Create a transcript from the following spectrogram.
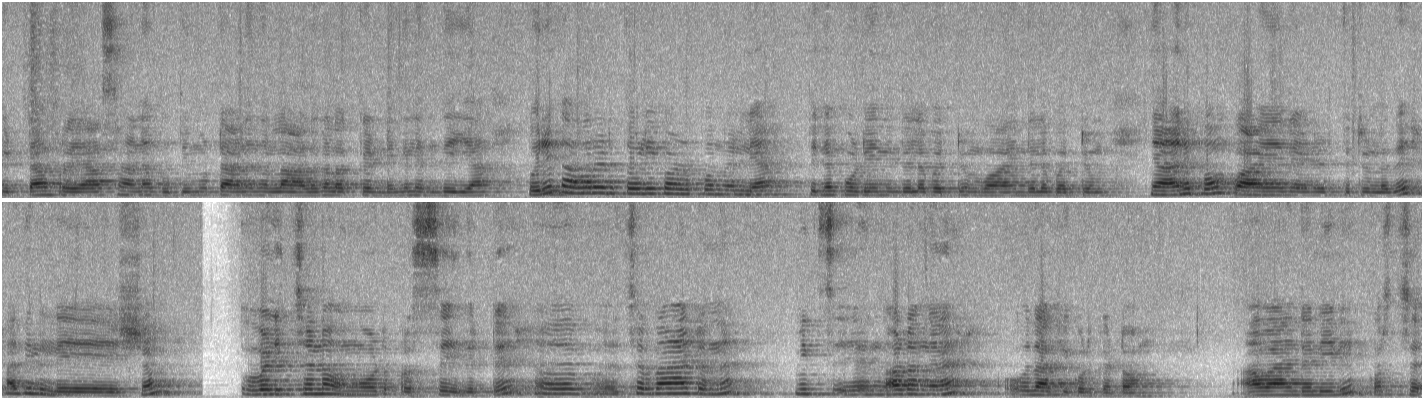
കിട്ടാൻ പ്രയാസമാണ് ബുദ്ധിമുട്ടാണ് എന്നുള്ള ആളുകളൊക്കെ ഉണ്ടെങ്കിൽ എന്ത് ചെയ്യുക ഒരു കവർ എടുത്തോളി കുഴപ്പമൊന്നുമില്ല. പിന്നെ പൊടിയനിന്റെ ഇല പറ്റും വായന്റെ ഇല പറ്റും. ഞാനിപ്പം വായനയാണ് എടുത്തിട്ടുള്ളത്. അതിൽ ലേശം വെളിച്ചെണ്ണ അങ്ങോട്ട് പ്രസ് ചെയ്തിട്ട് ചെറുതായിട്ടൊന്ന് മിക്സ് അവിടെ അങ്ങനെ ഇതാക്കി കൊടുക്കട്ടോ. ആ വാൻഡലിയിൽ കുറച്ച്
